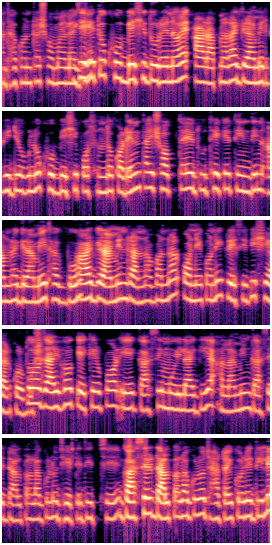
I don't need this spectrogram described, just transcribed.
আধা ঘণ্টা সময় লাগে। যেহেতু খুব বেশি দূরে নয়, আর আপনারা গ্রামের ভিডিওগুলো খুব বেশি পছন্দ করেন, তাই সপ্তাহে দু থেকে তিন দিন আমরা গ্রামেই থাকব আর গ্রামীণ রান্না বান্নার অনেক অনেক রেসিপি শেয়ার করব। তো যাই হোক, একের পর এক গাছে মই লাগিয়ে আলামিন গাছের ডালপালাগুলো ঝেঁটে দিচ্ছে। গাছের ডালপালাগুলো ঝাঁটাই করে দিলে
